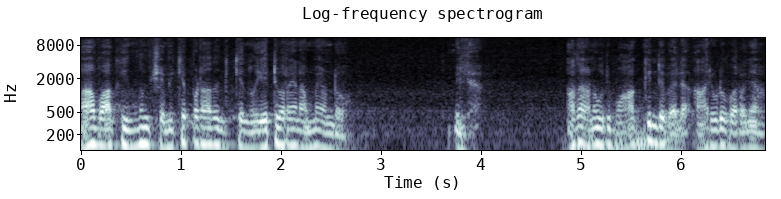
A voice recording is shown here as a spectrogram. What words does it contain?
ആ വാക്ക് ഇന്നും ക്ഷമിക്കപ്പെടാതെ നിൽക്കുന്നു. ഏറ്റു പറയാൻ അമ്മയുണ്ടോ? ഇല്ല. അതാണ് ഒരു വാക്കിന്റെ വില. ആരോട് പറഞ്ഞാൽ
